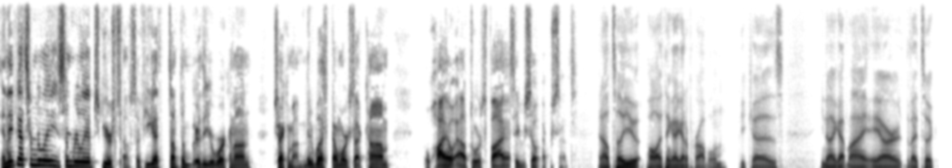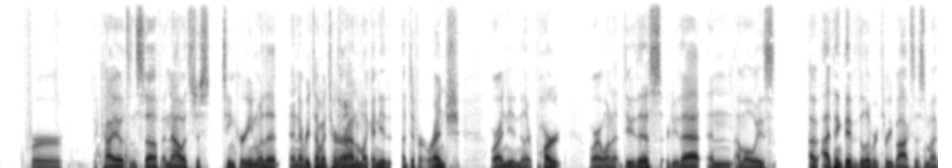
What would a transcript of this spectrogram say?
and they've got some really, some really obscure stuff. So, if you got something weird that you're working on, check them out. MidwestGunworks.com, Ohio Outdoors 5, save yourself 5%. And I'll tell you, Paul, I think I got a problem because, you know, I got my AR that I took for the coyotes and stuff, and now it's just tinkering with it. And every time I turn Yeah. around, I'm like, I need a different wrench, or I need another part, or I want to do this or do that. And I'm always, I, I think they've delivered three boxes to my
